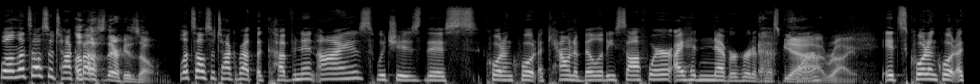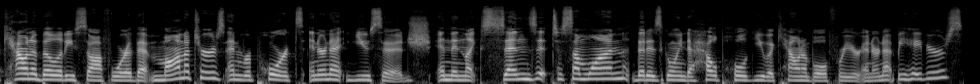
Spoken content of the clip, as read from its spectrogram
Well, and let's also talk about unless about they're his own. let's also talk about the Covenant Eyes, which is this quote unquote accountability software. I had never heard of this before. Yeah, right. It's quote unquote accountability software that monitors and reports internet usage and then like sends it to someone that is going to help hold you accountable for your internet behaviors.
